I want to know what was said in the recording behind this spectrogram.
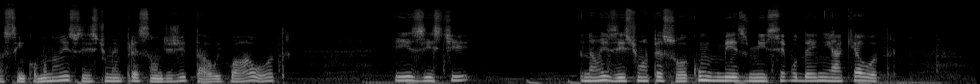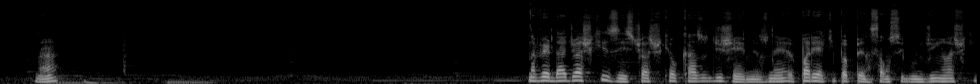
Assim como não existe uma impressão digital igual a outra. E existe. Não existe uma pessoa com o mesmíssimo DNA que a outra. Né? Na verdade, eu acho que existe. Eu acho que é o caso de gêmeos, né? Eu parei aqui para pensar um segundinho. Eu acho que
